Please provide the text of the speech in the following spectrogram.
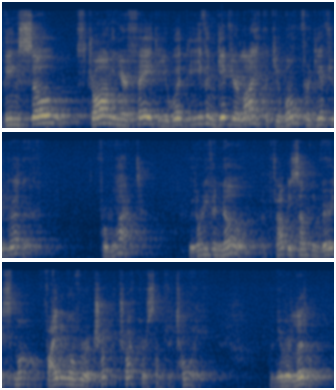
Being so strong in your faith you would even give your life, but you won't forgive your brother. For what? We don't even know, but probably something very small, fighting over a truck, truck or something, a toy, when they were little.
